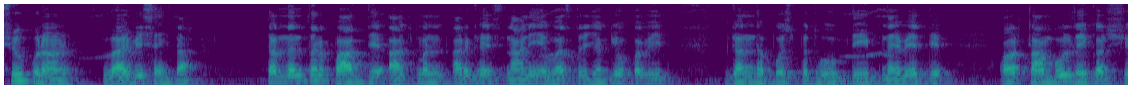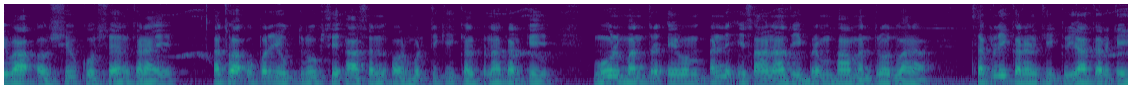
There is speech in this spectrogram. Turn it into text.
शिवपुराण वायवी संहिता। तदनंतर पाद्य, आचमन अर्घ्य स्नानीय वस्त्र, यज्ञोपवीत, गंध, पुष्प, धूप, दीप, नैवेद्य और तांबुल देकर शिवा और शिव को शयन कराए अथवा उपरयुक्त रूप से आसन और मूर्ति की कल्पना करके मूल मंत्र एवं अन्य ईशानादि ब्रह्मा मंत्रों द्वारा सकलीकरण की क्रिया करके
